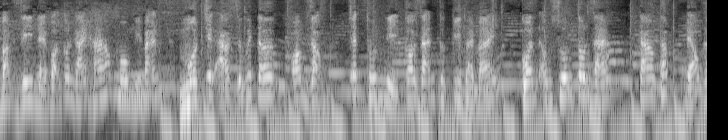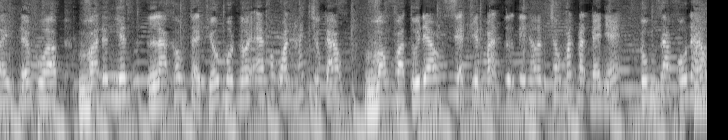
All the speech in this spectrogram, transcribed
mặc gì để bọn con gái há hốc mồm đi bán. Một chiếc áo sweater, form rộng, chất thun nỉ co giãn cực kỳ thoải mái. Quần ống xuống tôn dáng, cao thấp, béo gầy đều phù hợp. Và đương nhiên là không thể thiếu một đôi Air Force One hack chiều cao. Vòng và túi đeo sẽ khiến bạn tự tin hơn trong mắt bạn bè nhé. Cùng ra phố nào?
